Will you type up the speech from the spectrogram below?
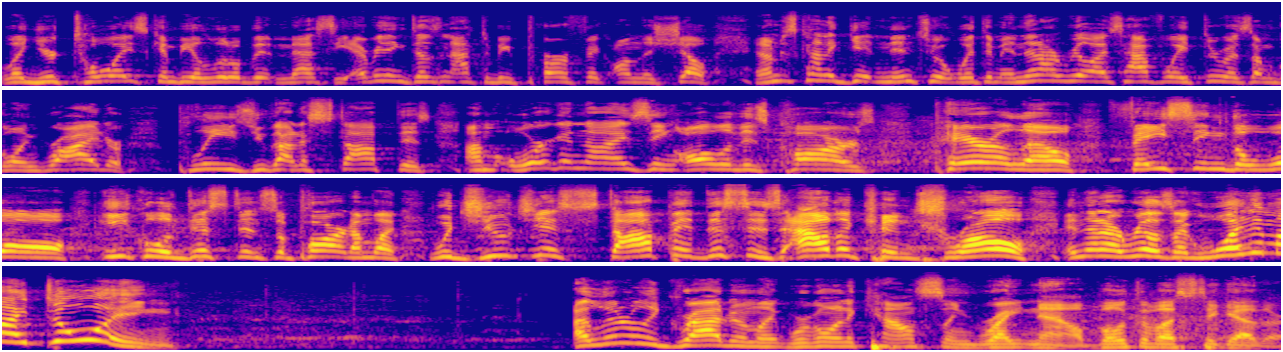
Like your toys can be a little bit messy. Everything doesn't have to be perfect on the shelf. And I'm just kind of getting getting into it with him. And then I realized halfway through as I'm going, Ryder, please, you got to stop this. I'm organizing all of his cars parallel, facing the wall, equal distance apart. I'm like, would you just stop it? This is out of control. And then I realized, like, what am I doing? I literally grabbed him, like, we're going to counseling right now, both of us together.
